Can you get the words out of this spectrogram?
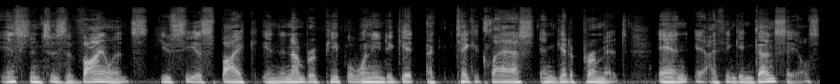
instances of violence, you see a spike in the number of people wanting to get a, take a class and get a permit, and I think in gun sales.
